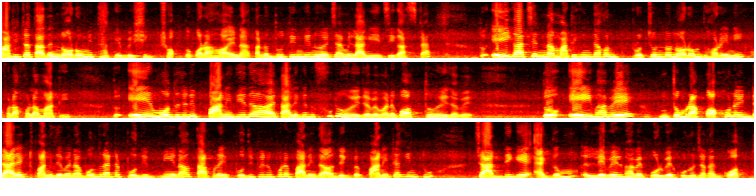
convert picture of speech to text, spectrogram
মাটিটা তাদের নরমই থাকে, বেশি শক্ত করা হয় না। কারণ দু তিন দিন হয়েছে আমি লাগিয়েছি গাছটা। তো এই গাছের না, মাটি কিন্তু এখন প্রচণ্ড নরম ধরেনি, খোলা খোলা মাটি। তো এর মধ্যে যদি পানি দিয়ে দেওয়া হয়, তাহলে কিন্তু ফুটো হয়ে যাবে মানে গর্ত হয়ে যাবে। তো এইভাবে তোমরা কখনোই ডাইরেক্ট পানি দেবে না। বন্ধুরা, একটা প্রদীপ নিয়ে নাও, তারপরে এই প্রদীপের উপরে পানি দাও, দেখবে পানিটা কিন্তু চারদিকে একদম লেভেলভাবে পড়বে, কোনো জায়গায় গর্ত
